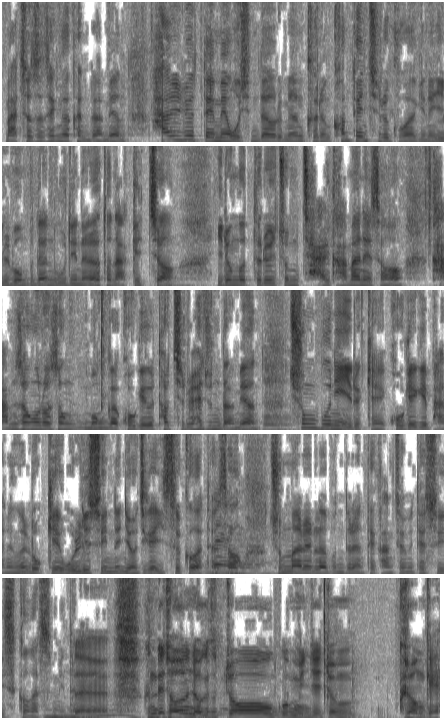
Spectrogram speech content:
맞춰서 생각한다면 한류 때문에 오신다 그러면 그런 컨텐츠를 구하기는 일본보다는 우리나라가 더 낫겠죠. 이런 것들을 좀 잘 감안해서 감성으로서 뭔가 고객을 터치를 해준다면 충분히 이렇게 고객의 반응을 높게 올릴 수 있는 여지가 있을 것 같아서 준마렐라 분들한테 강점이 될 수 있을 것 같습니다. 네. 근데 저는 여기서 조금 이제 좀 그런 게,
